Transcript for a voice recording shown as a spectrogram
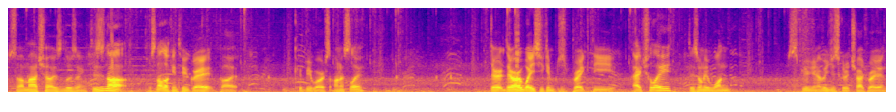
So Ma Chao is losing. This is not it's not looking too great, but could be worse, honestly. There there are ways you can just break the actually there's only one spear unit, we just gotta charge right in.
